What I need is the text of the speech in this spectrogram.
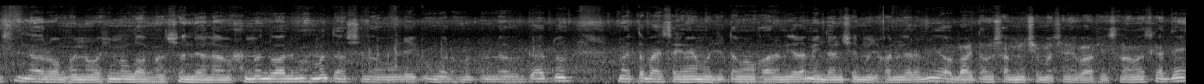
بسم اللہ الرحمن الرحیم اللہ صلی اللہ محمد علیہ محمد السلام علیکم ورحمۃ اللہ وبرکاتہ مکتبہ سکن مجھے تمام خارن گرم ایندان شہ مجھے خان گرمی اور باقی تمام سامنے شمسن بافی سلامت کرتے ہیں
